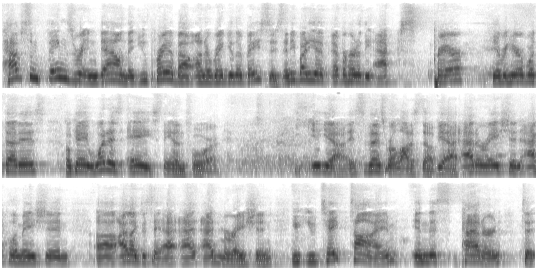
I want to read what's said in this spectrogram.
Have some things written down that you pray about on a regular basis. Anybody have ever heard of the Acts prayer? You ever hear of what that is? Okay, what does A stand for? Yeah, it stands for a lot of stuff. Yeah, adoration, acclamation, uh, I like to say a- a- admiration. You, you take time in this pattern to,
